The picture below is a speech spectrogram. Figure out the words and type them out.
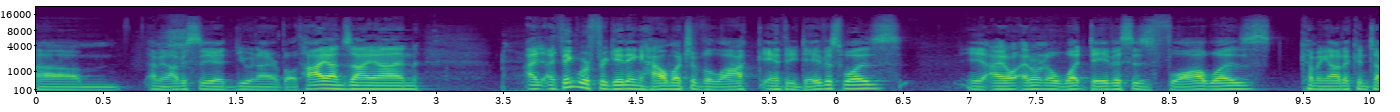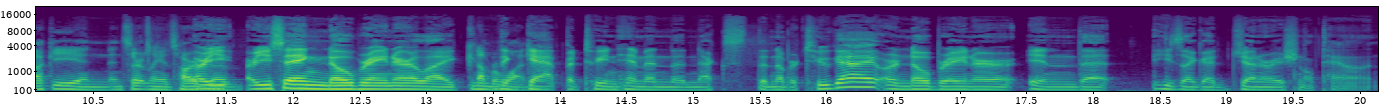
Um, I mean, obviously, you and I are both high on Zion. I, I, think we're forgetting how much of a lock Anthony Davis was. I don't I don't know what Davis's flaw was coming out of Kentucky, and, and certainly it's hard. Are to, you are you saying no brainer like number the one. gap between him and the next the number two guy, or no brainer in that he's like a generational talent?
